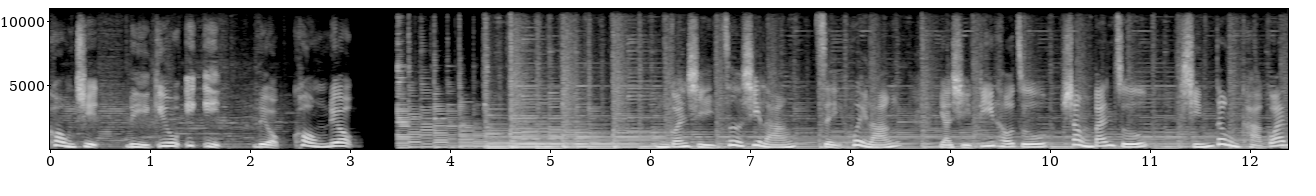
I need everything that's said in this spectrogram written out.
零七二九一一六零六。不管是做事人、做会人，也是低头族、上班族，行动卡关，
